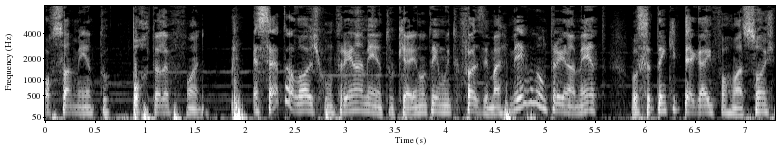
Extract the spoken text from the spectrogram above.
orçamento por telefone. Exceto, é lógico, um treinamento, que aí não tem muito o que fazer. Mas mesmo num treinamento, você tem que pegar informações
